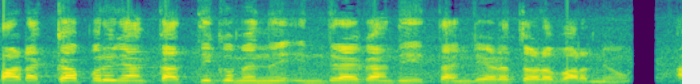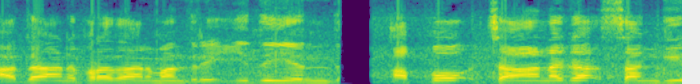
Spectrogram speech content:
പടക്കപ്പലും ഞാൻ കത്തിക്കുമെന്ന് ഇന്ദിരാഗാന്ധി തന്റെ ഇടത്തോടെ പറഞ്ഞു. അതാണ് പ്രധാനമന്ത്രി. ഇത് എന്ത്? അപ്പോൾ ചാണക സംഘി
